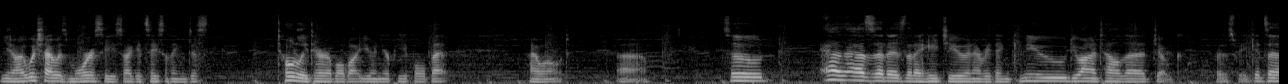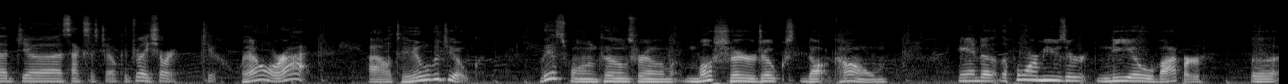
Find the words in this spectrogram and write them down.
you know, I wish I was Morrissey so I could say something just totally terrible about you and your people, but I won't. Uh, so, as, as it is that I hate you and everything, can you do you want to tell the joke for this week? It's a jo- sexist joke. It's really short too. Well, alright. I'll tell the joke. This one comes from mustsharejokes.com and uh, the forum user Neo Viper. Uh,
